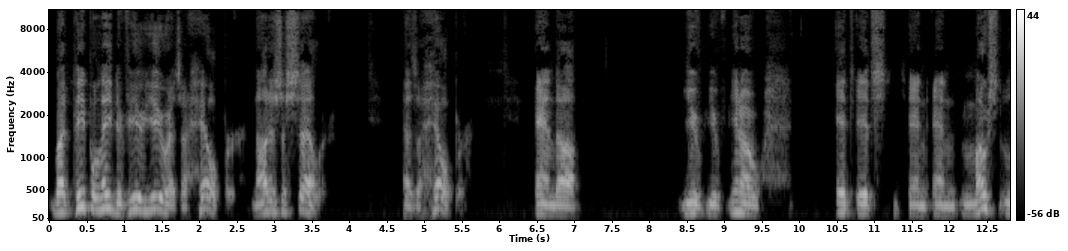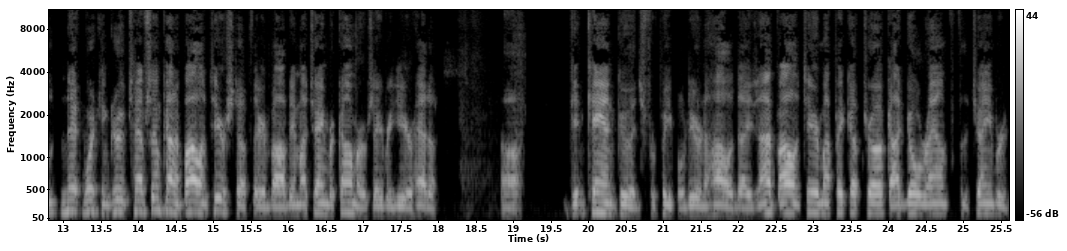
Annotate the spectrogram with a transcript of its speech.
but people need to view you as a helper, not as a seller, as a helper, and uh, you you you know it, it's and and most networking groups have some kind of volunteer stuff they're involved in. My chamber of commerce every year had a uh, canned goods for people during the holidays, and I'd volunteer my pickup truck. I'd go around for the chamber,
